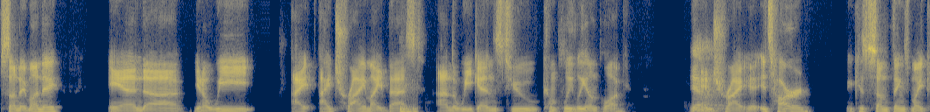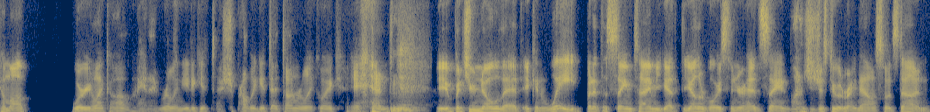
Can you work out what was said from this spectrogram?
Sunday, Monday, and uh, you know, we, I, I try my best on the weekends to completely unplug. Yeah, and try. It's hard because some things might come up where you're like, oh man, I really need to get, I should probably get that done really quick. And, yeah. but you know that it can wait. But at the same time, you got the other voice in your head saying, why don't you just do it right now? So it's done.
